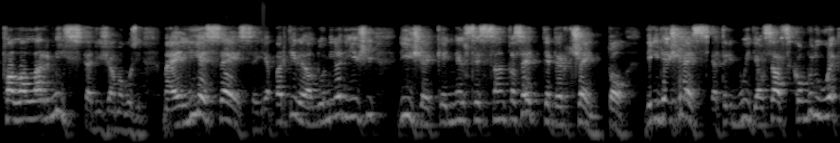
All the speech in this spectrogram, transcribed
fa l'allarmista, diciamo così, ma è l'ISS che a partire dal 2010 dice che nel 67% dei decessi attribuiti al SARS-CoV-2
